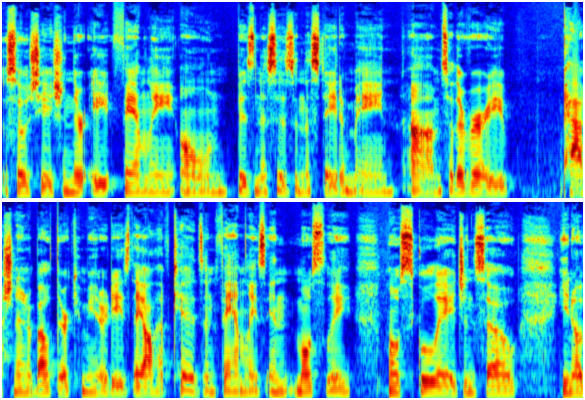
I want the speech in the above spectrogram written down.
Association, they're eight family owned businesses in the state of Maine. Um, so they're very passionate about their communities. They all have kids and families, in mostly most school age, and so, you know,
